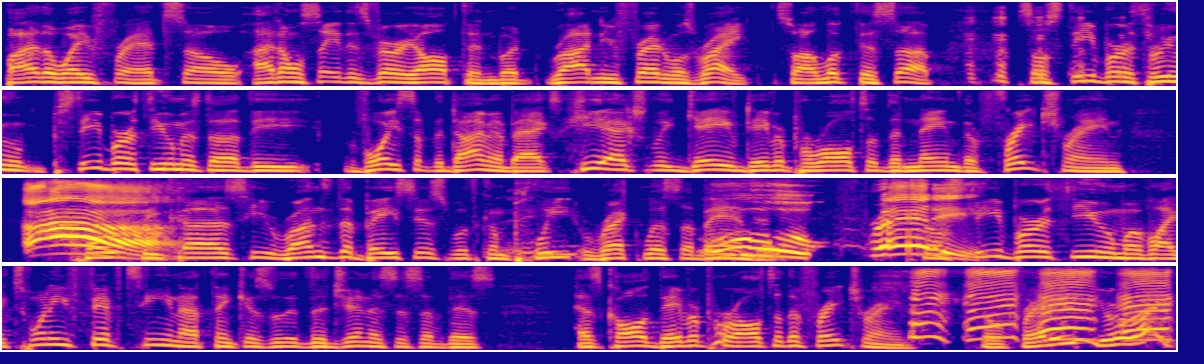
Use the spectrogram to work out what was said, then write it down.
By the way, Fred, so I don't say this very often, but Rodney Fred was right. So I looked this up. So Steve Berthume, Steve Berthiaume is the, the voice of the Diamondbacks. He actually gave David Peralta the name the Freight Train Ah, because he runs the bases with complete reckless abandon. ooh, So Freddie. Steve Berthiaume of like 2015, I think, is the genesis of this, has called David Peralta the Freight Train. So Freddie, you're right.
